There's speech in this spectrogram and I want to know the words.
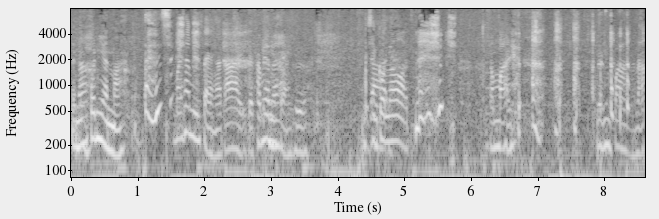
แต่หน้าก็เนียนนะไม่ถ้ามีแสงอะได้ แต่ถ้าไม่มีแสงคือไม่ได้ฉันก็รอดทำไมเดินป่านะ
